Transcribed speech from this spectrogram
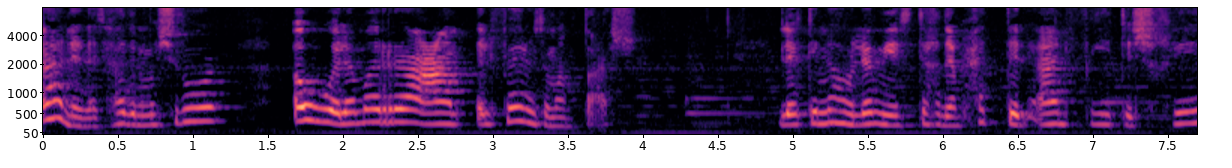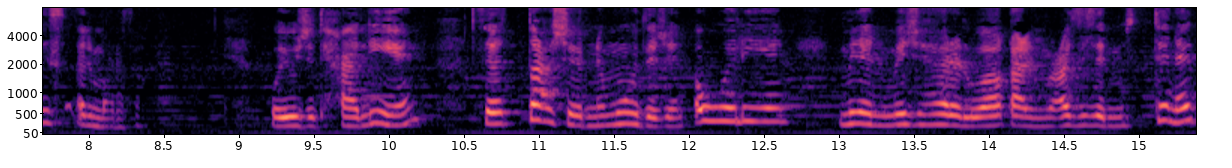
أعلنت هذا المشروع أول مرة عام 2018 لكنه لم يستخدم حتى الآن في تشخيص المرضى. ويوجد حاليا 13 نموذجا أوليا من المجهر الواقع المعزز المستند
